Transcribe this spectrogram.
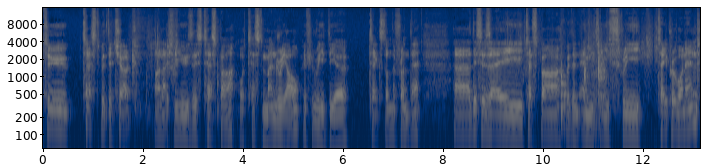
to test with the chuck I'll actually use this test bar or test mandrel if you read the uh, text on the front there. Uh, this is a test bar with an MT3 taper at one end.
